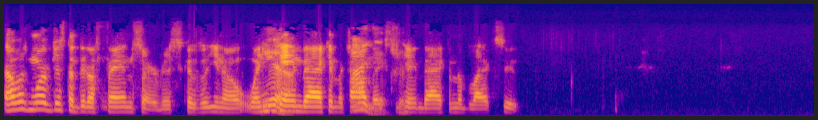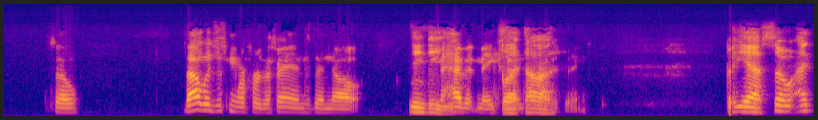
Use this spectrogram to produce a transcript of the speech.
that was more of just a bit of fan service because you know when he Yeah, came back in the comics he came back in the black suit. So that was just more for the fans than uh, Indeed. have it make But, sense uh, kind of thing. But yeah, so I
